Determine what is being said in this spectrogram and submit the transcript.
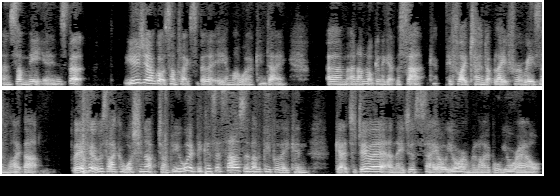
and some meetings, but usually I've got some flexibility in my working day. Um, and I'm not going to get the sack if I turned up late for a reason like that. But if it was like a washing up job, you would, because there's thousands of other people they can get to do it and they just say, oh, you're unreliable, you're out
